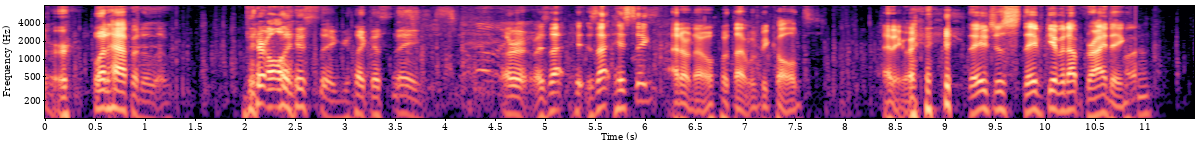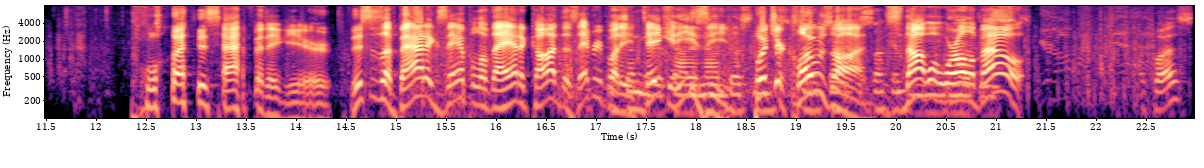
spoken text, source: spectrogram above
Sure. What happened to them? They're all hissing like a snake. Or is that is that hissing? I don't know what that would be called. Anyway, they just they've given up grinding. What is happening here? This is a bad example of the anacondas. Everybody, Send take it easy. Put your clothes on. It's not what we're all about. It was?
